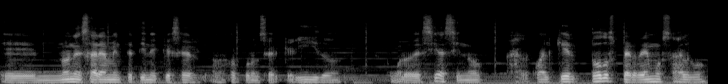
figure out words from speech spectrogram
Eh, no necesariamente tiene que ser a lo mejor por un ser querido, como lo decía, sino cualquier, todos perdemos algo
